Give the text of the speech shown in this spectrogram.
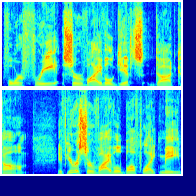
for freesurvivalgifts.com. If you're a survival buff like me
